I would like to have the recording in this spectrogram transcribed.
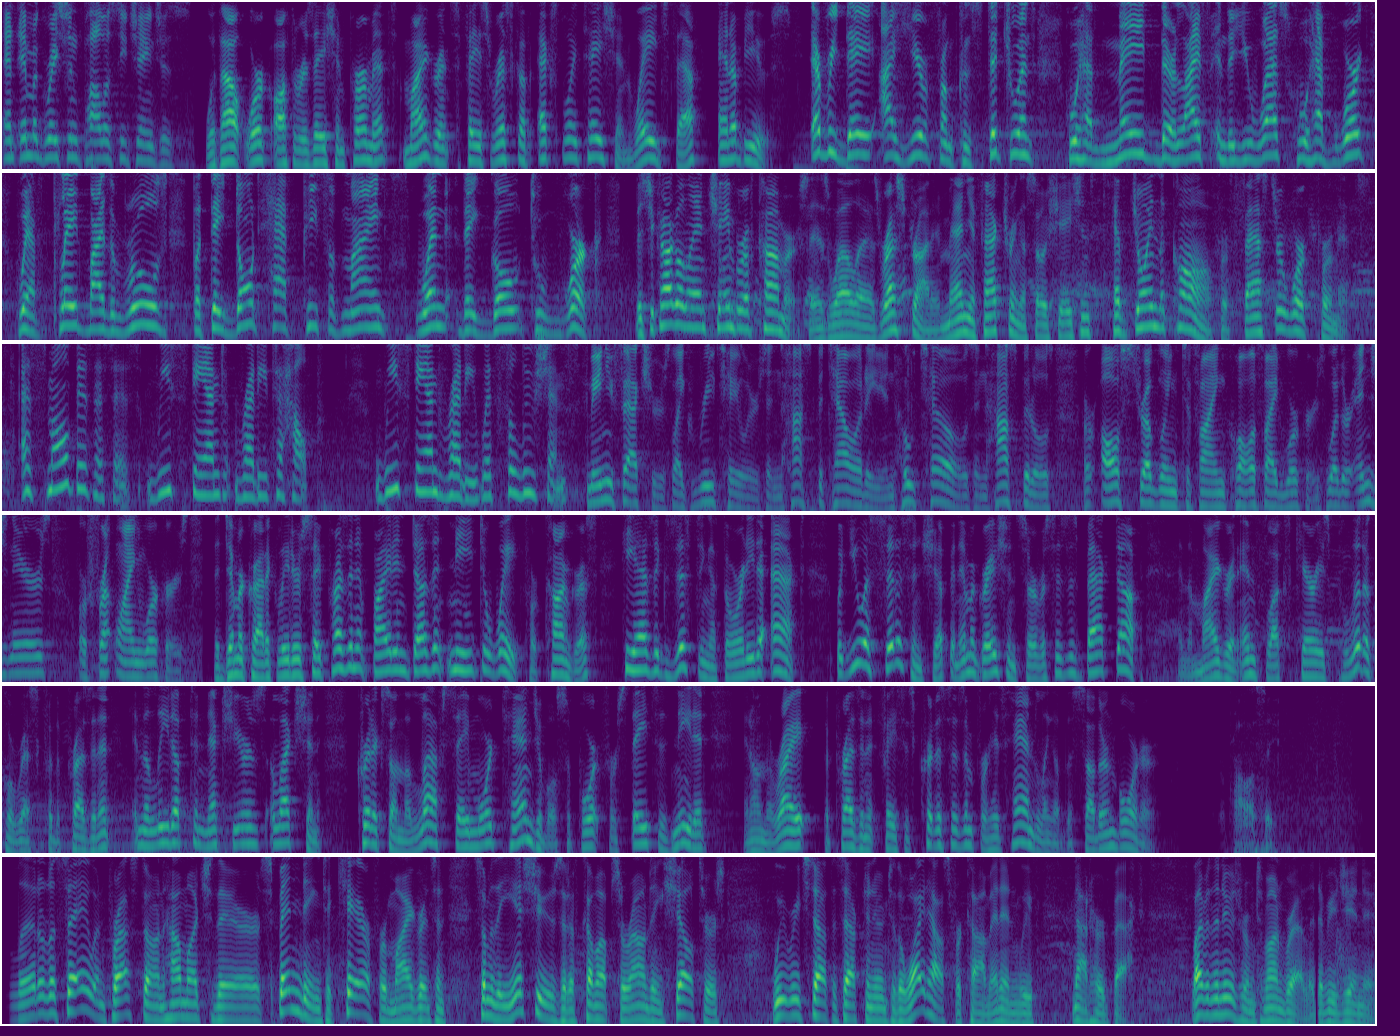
and immigration policy changes. Without work authorization permits, migrants face risk of exploitation, wage theft, and abuse. Every day I hear from constituents who have made their life in the U.S., who have worked, who have played by the rules, but they don't have peace of mind when they go to work. The Chicagoland Chamber of Commerce, as well as restaurant and manufacturing associations, have joined the call for faster work permits. As small businesses, we stand ready to help. We stand ready with solutions. Manufacturers like retailers and hospitality and hotels and hospitals are all struggling to find qualified workers, whether engineers or frontline workers. The Democratic leaders say President Biden doesn't need to wait for Congress. He has existing authority to act. But U.S. citizenship and immigration services is backed up, and the migrant influx carries political risk for the president in the lead up to next year's election. Critics on the left say more tangible support for states is needed, and on the right, the president faces criticism for his handling of the southern border. Policy. Little to say when pressed on how much they're spending to care for migrants and some of the issues that have come up surrounding shelters. We reached out this afternoon to the White House for comment, and we've not heard back. Live in the newsroom, Tahman Bradley, WGN News.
